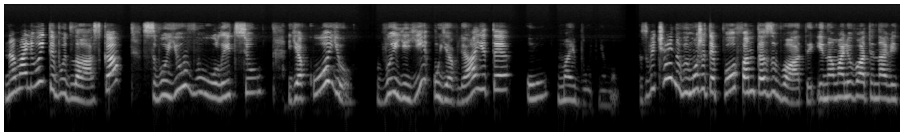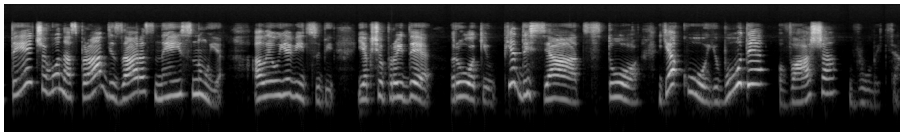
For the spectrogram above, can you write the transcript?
Намалюйте, будь ласка, свою вулицю, якою ви її уявляєте у майбутньому. Звичайно, ви можете пофантазувати і намалювати навіть те, чого насправді зараз не існує. Але уявіть собі, якщо пройде років 50, 100, якою буде ваша вулиця?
